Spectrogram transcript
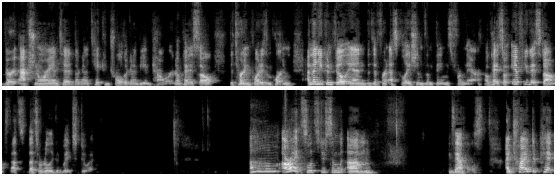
very action oriented. They're going to take control. They're going to be empowered. Okay, so the turning point is important, and then you can fill in the different escalations and things from there. Okay, so if you get stumped, that's that's a really good way to do it. Um, all right, so let's do some um, examples. I tried to pick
